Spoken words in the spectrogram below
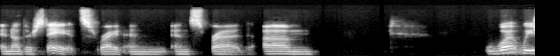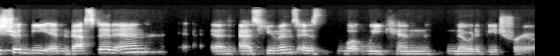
in other states, right? And, and spread. Um, what we should be invested in as, as humans is what we can know to be true.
